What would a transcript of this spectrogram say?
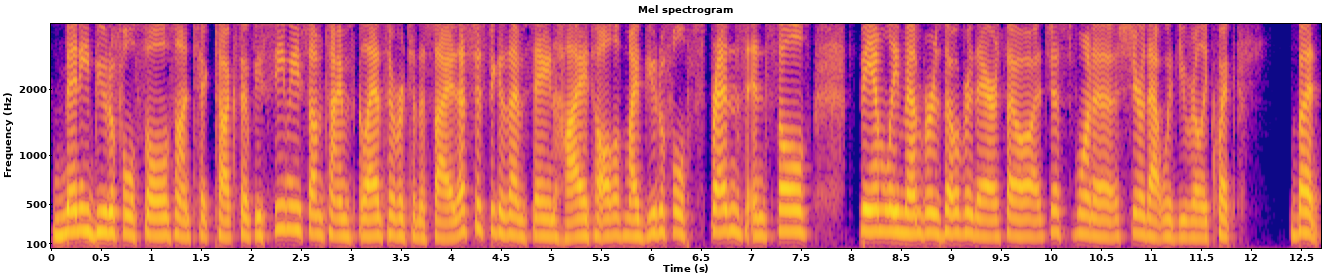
many beautiful souls on TikTok. So if you see me sometimes glance over to the side, that's just because I'm saying hi to all of my beautiful friends and soul family members over there. So I just want to share that with you really quick. But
